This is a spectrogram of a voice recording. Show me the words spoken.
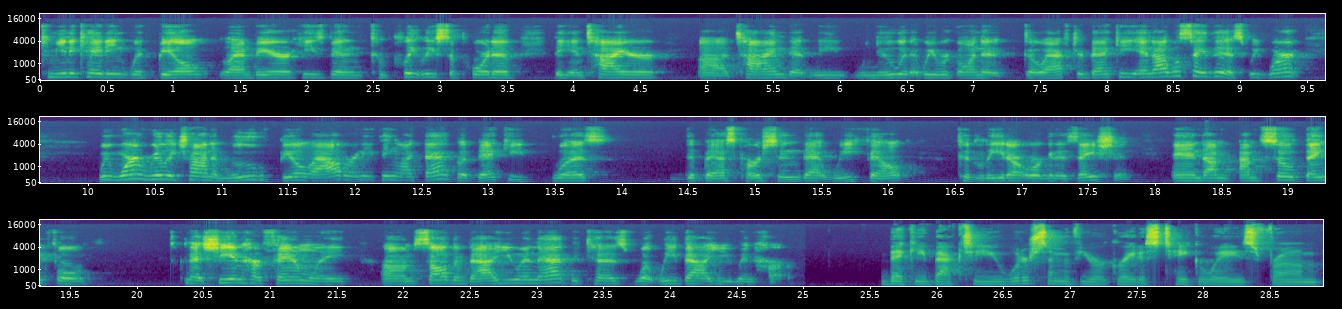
communicating with Bill Laimbeer. He's been completely supportive the entire uh, time that we knew that we were going to go after Becky. And I will say this: we weren't we weren't really trying to move Bill out or anything like that, but Becky was the best person that we felt could lead our organization. And I'm, I'm so thankful that she and her family um, saw the value in that because what we value in her. Becky, back to you. What are some of your greatest takeaways from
